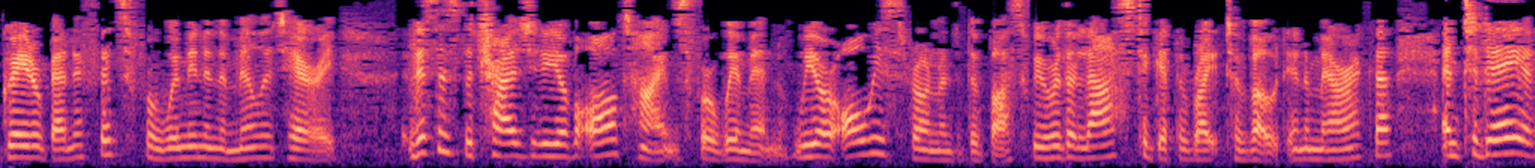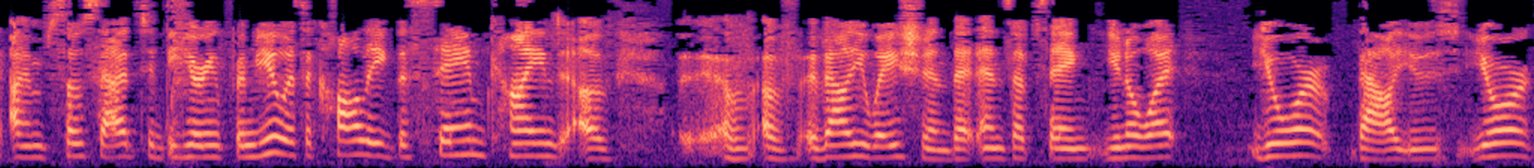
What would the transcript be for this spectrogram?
greater benefits for women in the military. This is the tragedy of all times for women. We are always thrown under the bus. We were the last to get the right to vote in America. And today, I'm so sad to be hearing from you as a colleague the same kind of, of, of evaluation that ends up saying, you know what? Your values, your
